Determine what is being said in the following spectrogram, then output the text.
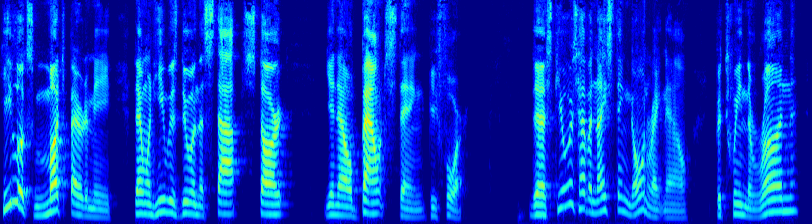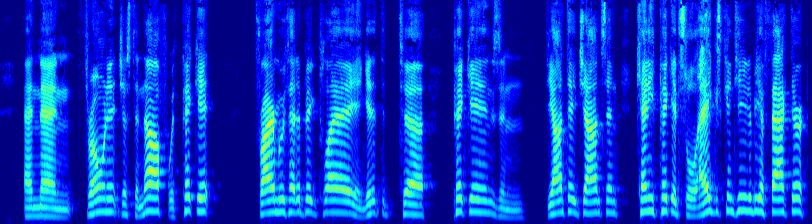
He looks much better to me than when he was doing the stop, start, you know, bounce thing before. The Steelers have a nice thing going right now between the run and then throwing it just enough with Pickett. Freiermuth had a big play and get it to, to Pickens and Diontae Johnson. Kenny Pickett's legs continue to be a factor.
